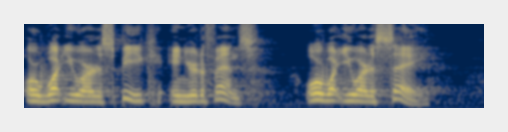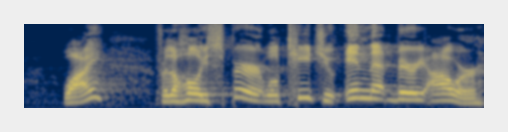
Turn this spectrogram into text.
or what you are to speak in your defense or what you are to say. Why? For the Holy Spirit will teach you in that very hour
